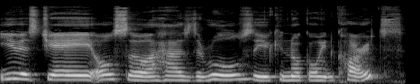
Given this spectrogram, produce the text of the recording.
USGA also has the rules that you cannot go in carts.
